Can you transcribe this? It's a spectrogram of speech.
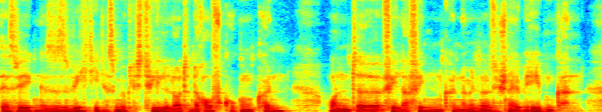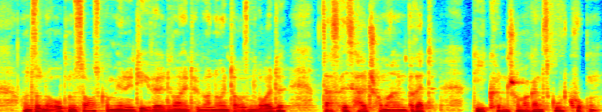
Deswegen ist es wichtig, dass möglichst viele Leute drauf gucken können und äh, Fehler finden können, damit man sie schnell beheben kann. Und so eine Open Source Community weltweit über 9000 Leute, das ist halt schon mal ein Brett. Die können schon mal ganz gut gucken.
